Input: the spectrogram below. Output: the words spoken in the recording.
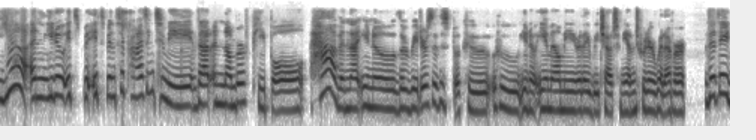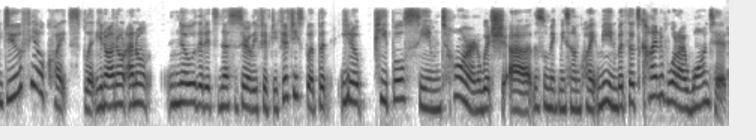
Yeah, and you know, it's it's been surprising to me that a number of people have, and that you know, the readers of this book who who you know email me or they reach out to me on Twitter or whatever, that they do feel quite split. You know, I don't I don't know that it's necessarily 50-50 split but you know people seem torn which uh, this will make me sound quite mean but that's kind of what i wanted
